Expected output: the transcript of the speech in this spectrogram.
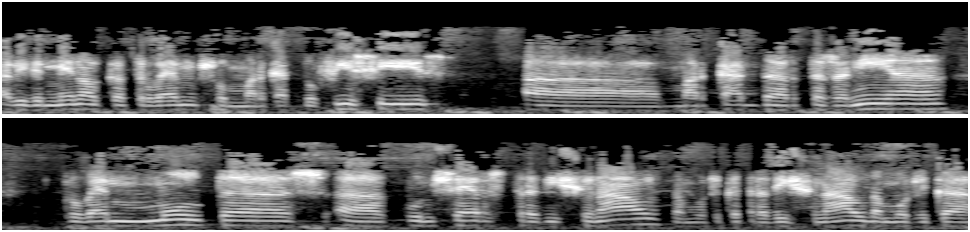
evidentment, el que trobem són mercat d'oficis, eh, mercat d'artesania, trobem moltes eh, concerts tradicionals, de música tradicional, de música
